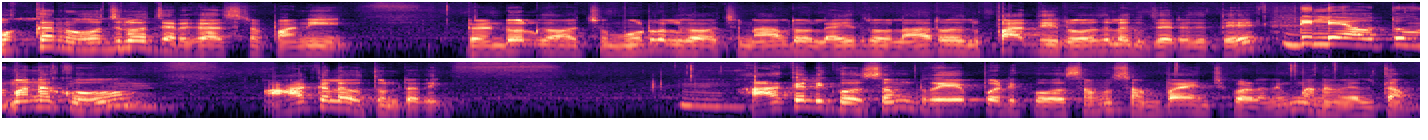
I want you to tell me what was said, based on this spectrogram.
ఒక్క రోజులో జరగాల్సిన పని రెండు రోజులు కావచ్చు మూడు రోజులు కావచ్చు నాలుగు రోజులు ఐదు రోజులు ఆరు రోజులు పది రోజులకు జరిగితే డిలే అవుతూ. మనకు ఆకలి అవుతుంటుంది. ఆకలి కోసం రేపటి కోసం సంపాదించుకోవడానికి మనం వెళ్తాం.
